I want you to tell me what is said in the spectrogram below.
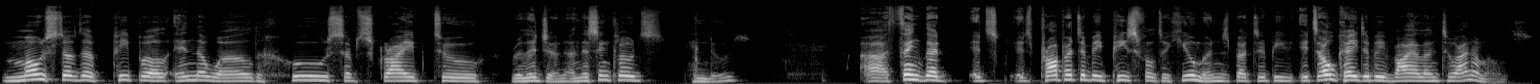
most of the people in the world who subscribe to religion, and this includes Hindus, uh, think that it's it's proper to be peaceful to humans, but to be it's okay to be violent to animals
